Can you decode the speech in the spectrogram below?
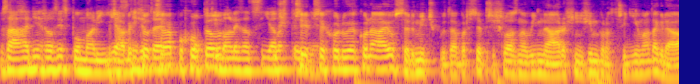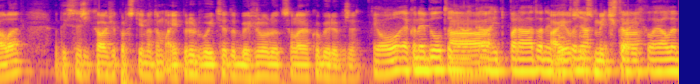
záhadně hrozně zpomalí. já bych že to třeba pochopil ale už při stejně. přechodu jako na iOS 7, ta prostě přišla s novým náročnějším prostředím a tak dále. A ty se říkal, že prostě na tom iPadu 2 to běželo docela jakoby dobře. Jo, jako nebylo to A nějaká hitparáda, nebylo iOS to nějak 8 extra rychle, ale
